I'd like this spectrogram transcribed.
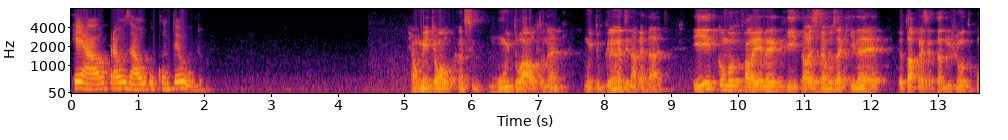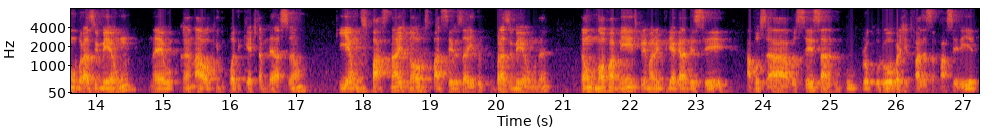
real para usar o conteúdo. Realmente é um alcance muito alto, né? Muito grande, na verdade. E como eu falei, né, que nós estamos aqui, né, eu estou apresentando junto com o Brasil 61, né, o canal aqui do podcast da mineração, que é um dos mais novos parceiros aí do Brasil 61, né? Então, novamente, primeiramente queria agradecer a você, a você Sara, que procurou para a gente fazer essa parceria.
